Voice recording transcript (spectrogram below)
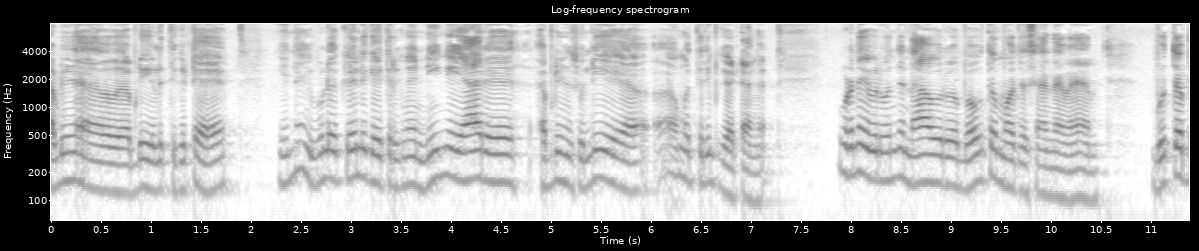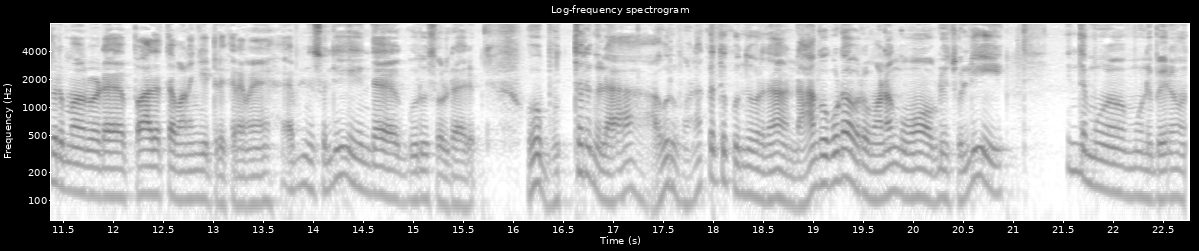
அப்படின்னு அப்படியே இழுத்துக்கிட்ட என்ன இவ்வளோ கேள்வி கேட்குறீங்க? நீங்கள் யார்? அப்படின்னு சொல்லி அவங்க திருப்பி கேட்டாங்க. உடனே இவர் வந்து நான் ஒரு பௌத்த மதத்தை சேர்ந்தவன். புத்த பெருமானோட பாதத்தை வணங்கிட்டு இருக்கிறவன் அப்படின்னு சொல்லி இந்த குரு சொல்கிறாரு ஓ புத்தருங்களா? அவர் வணக்கத்துக்கு வந்தவர் தான் நாங்கள் கூட அவரை வணங்குவோம் அப்படின்னு சொல்லி இந்த மூ மூணு பேரும்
